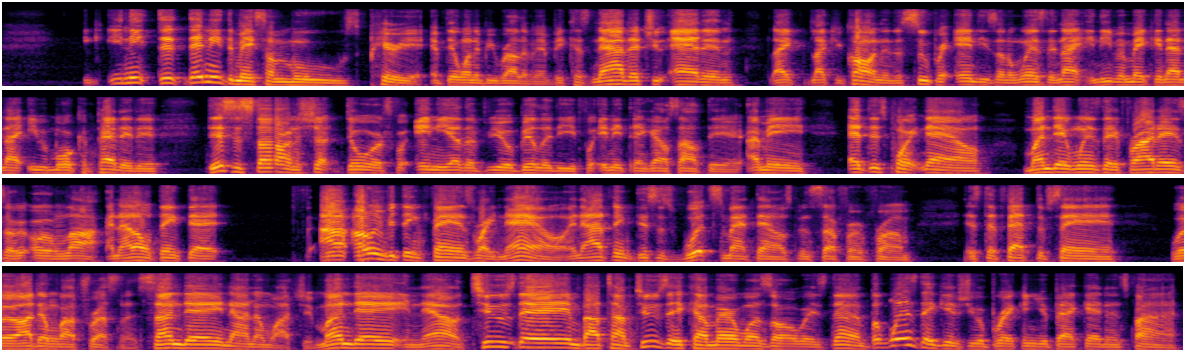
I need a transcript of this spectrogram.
you need to, they need to make some moves period if they want to be relevant. Because now that you add in like like you're calling it the super indies on a wednesday night and even making that night even more competitive this is starting to shut doors for any other viewability for anything else out there. I mean at this point now monday wednesday fridays are, are on lock. And i don't think that I, I don't even think fans right now and i think this is what smackdown's been suffering from is the fact of saying well, I didn't watch wrestling Sunday, now I don't watch it Monday, and now Tuesday. And by the time Tuesday come, everyone's always done. But Wednesday gives you a break and you're back at it and it's fine.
